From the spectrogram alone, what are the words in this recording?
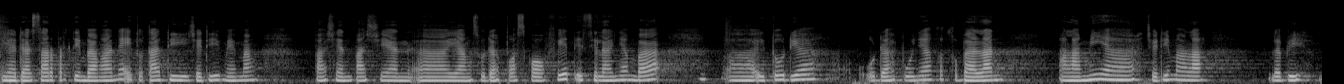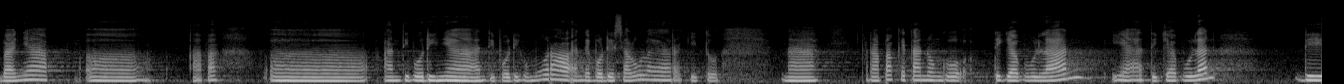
Ya dasar pertimbangannya itu tadi. Jadi memang pasien-pasien eh, yang sudah post COVID istilahnya Mbak eh, itu dia udah punya kekebalan alamiah. Jadi malah lebih banyak eh, apa eh, antibodinya, antibodi humoral, antibodi seluler gitu. Nah, kenapa kita nunggu tiga bulan? Ya tiga bulan di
